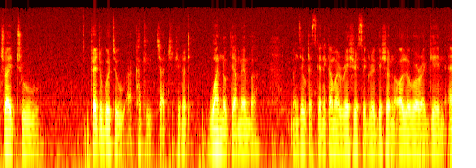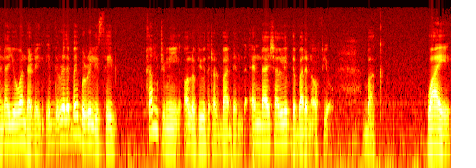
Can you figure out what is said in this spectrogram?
tried to try to go to a Catholic church if you're not one of their member? manze utasikia ni kama racial segregation all over again. And are you wondering if the, the bible really said come to me all of you that are burdened and i shall lift the burden off your back. Why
